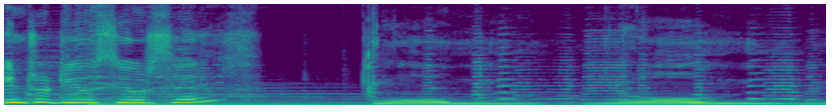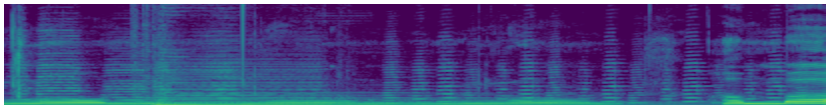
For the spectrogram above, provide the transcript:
ইন্ট্রোডিউস ইউর সেলফ হাম্বা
